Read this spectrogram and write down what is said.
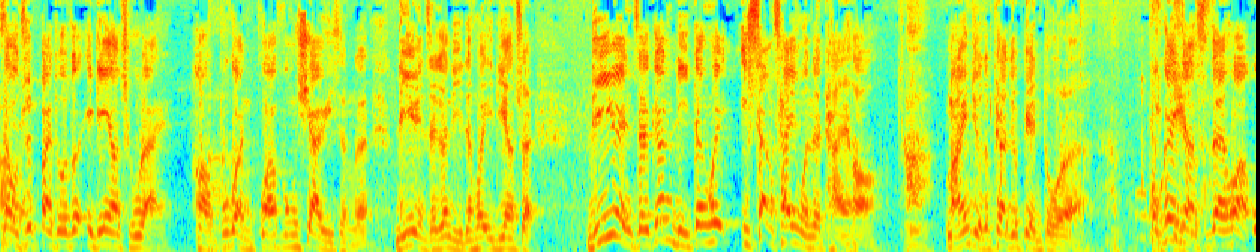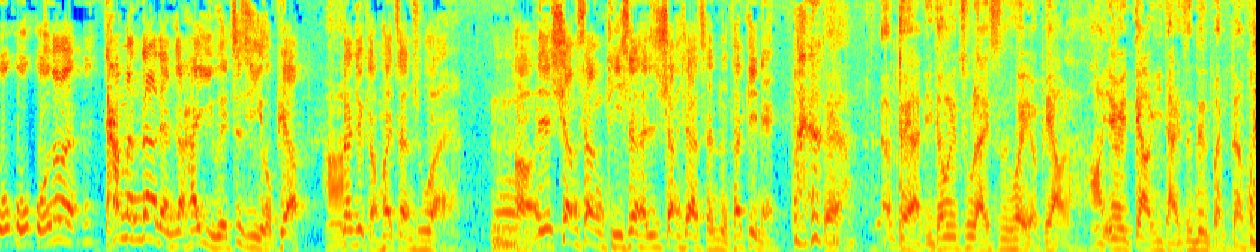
那我就拜托说一定要出来，好，不管刮风下雨什么的，李远哲跟李登辉一定要出来。李远哲跟李登辉一上蔡英文的台哈，啊，马英九的票就变多了。我跟你讲实在话，我我我认为他们那两个还以为自己有票，那就赶快站出来啊。好，因为向上提升还是向下沉沦，他定呢？对啊，呃对啊，李登辉出来是会有票了啊，因为钓鱼台是日本的嘛，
